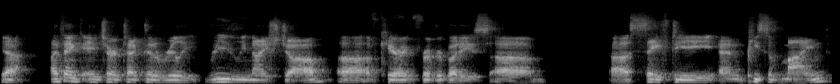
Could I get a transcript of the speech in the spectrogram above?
yeah i think hr tech did a really really nice job uh, of caring for everybody's um, uh, safety and peace of mind.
